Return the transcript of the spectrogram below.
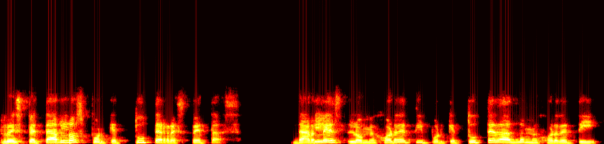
respetarlos porque tú te respetas, darles lo mejor de ti porque tú te das lo mejor de ti.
